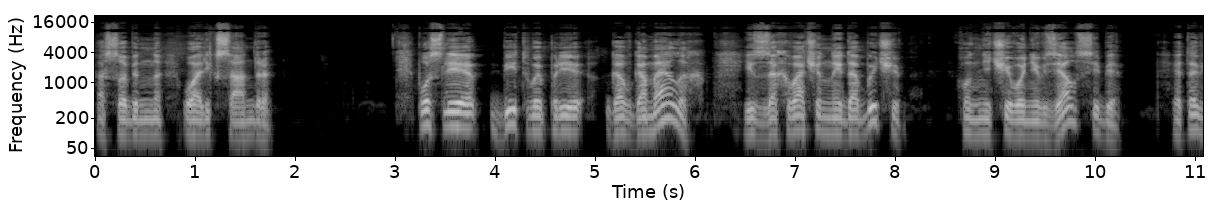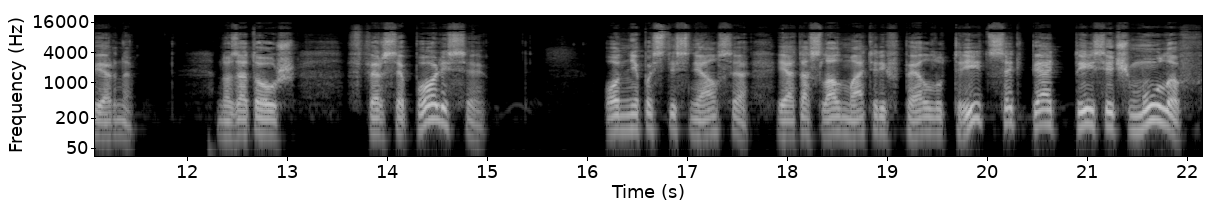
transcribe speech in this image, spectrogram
Особенно у Александра. После битвы при Гавгамелах из захваченной добычи он ничего не взял себе, это верно. Но зато уж в Персеполисе он не постеснялся и отослал матери в Пеллу тридцать пять тысяч мулов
